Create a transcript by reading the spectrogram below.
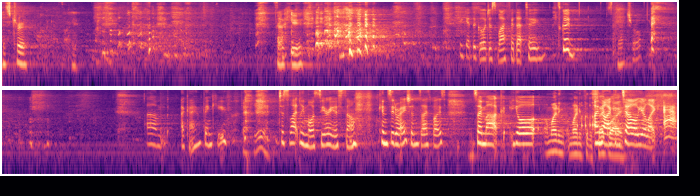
That's true. Yeah. Thank you. You get the gorgeous wife with that too. It's good. It's natural. Um, okay, thank you. Thank you. To slightly more serious um, considerations, I suppose. So, Mark, you're. I'm waiting. I'm waiting for the segue. I know, I can tell you're like, ah.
